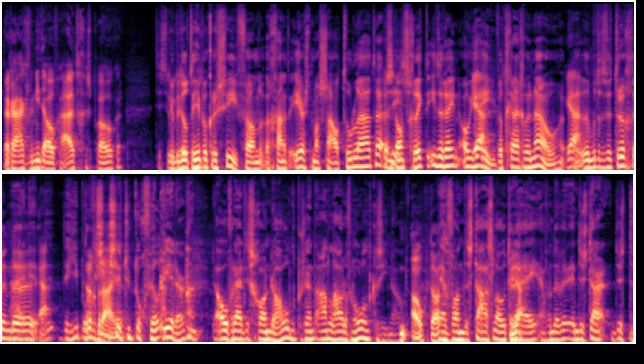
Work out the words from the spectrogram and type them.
daar raken we niet over uitgesproken. Is Je bedoelt de hypocrisie van we gaan het eerst massaal toelaten Precies. en dan schrikt iedereen, oh jee, Ja. wat krijgen we nou? Ja. Dan moet het weer terug in de... De, Ja. de, de hypocrisie zit natuurlijk toch veel eerder. De overheid is gewoon de 100% aandeelhouder van Holland Casino. Ook dat. En van de staatsloterij. En, van de, en dus, daar, dus de,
